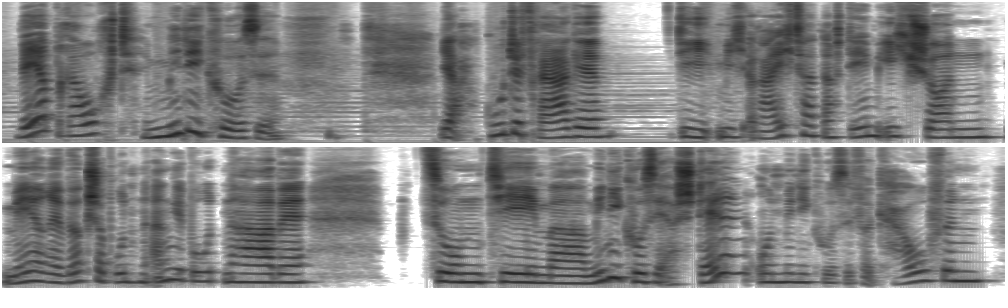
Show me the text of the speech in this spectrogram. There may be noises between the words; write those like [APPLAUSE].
Wer braucht Minikurse? Ja, gute Frage, die mich erreicht hat, nachdem ich schon mehrere Workshop-Runden angeboten habe, zum Thema Minikurse erstellen und Minikurse verkaufen.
